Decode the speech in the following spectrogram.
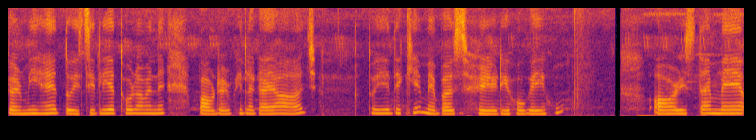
गर्मी है तो इसीलिए थोड़ा मैंने पाउडर भी लगाया आज। तो ये देखिए मैं बस रेडी हो गई हूँ। और इस टाइम मैं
